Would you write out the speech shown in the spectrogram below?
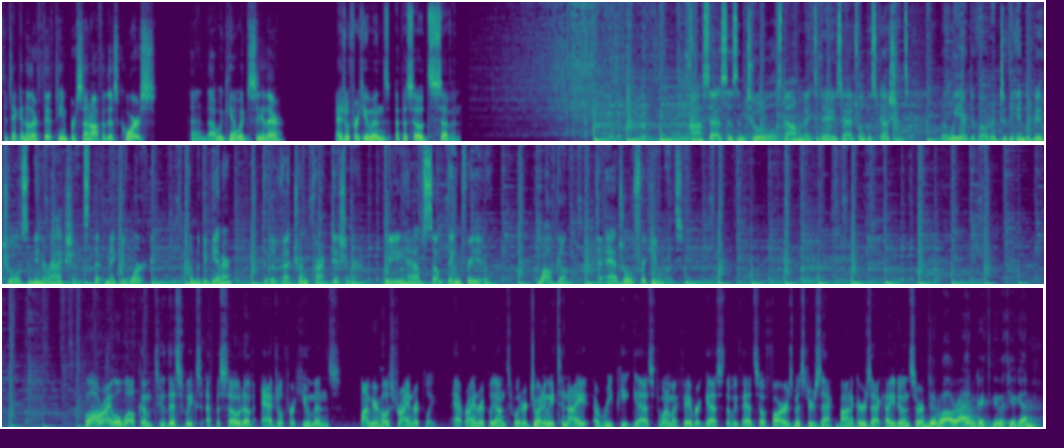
to take another 15% off of this course. And uh, we can't wait to see you there. Agile for Humans, Episode 7. Processes and tools dominate today's Agile discussions, but we are devoted to the individuals and interactions that make it work. From the beginner to the veteran practitioner, we have something for you. Welcome to Agile for Humans. Well, all right. Well, welcome to this week's episode of Agile for Humans. I'm your host, Ryan Ripley, at Ryan Ripley on Twitter. Joining me tonight, a repeat guest, one of my favorite guests that we've had so far is Mr. Zach Bonaker. Zach, how you doing, sir? I'm doing well, Ryan. Great to be with you again.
